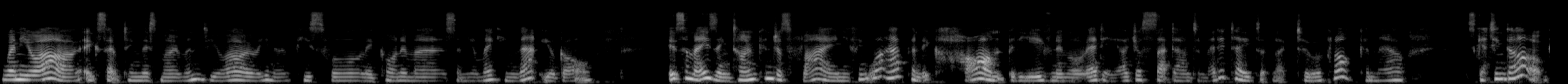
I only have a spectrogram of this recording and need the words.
when you are accepting this moment, you are, you know, peaceful, equanimous, and you're making that your goal. It's amazing. Time can just fly, and you think, what happened? It can't be the evening already. I just sat down to meditate at like two o'clock, and now it's getting dark.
